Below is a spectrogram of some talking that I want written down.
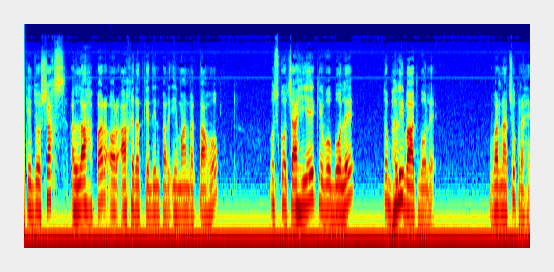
کہ جو شخص اللہ پر اور آخرت کے دن پر ایمان رکھتا ہو، اس کو چاہیے کہ وہ بولے تو بھلی بات بولے، ورنہ چپ رہے۔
